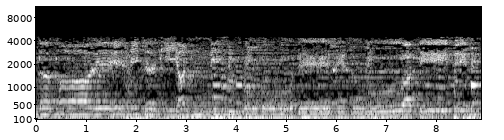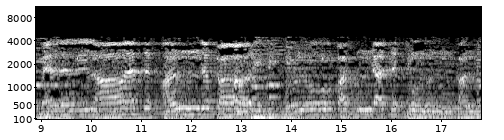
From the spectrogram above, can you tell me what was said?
අන්ධකාරයේ සිට කියන්නේ බොහෝ දේ සිදු අතීතේ වැළලීලා ඇත අන්ධකාරයේ මුළු පස්යත් මුළුන් කඳු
